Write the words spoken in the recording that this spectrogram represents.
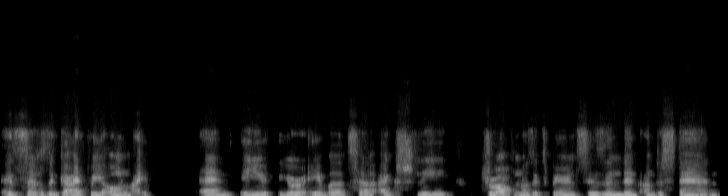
it serves as a guide for your own life. And you, you're able to actually draw from those experiences and then understand,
